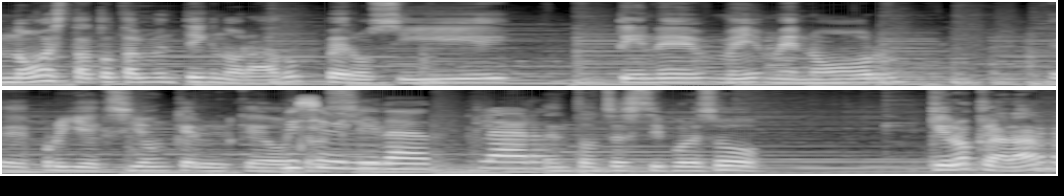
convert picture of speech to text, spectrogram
No está totalmente ignorado, pero sí tiene menor eh, proyección que el que otras. Visibilidad, claro. Entonces sí, por eso quiero aclarar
